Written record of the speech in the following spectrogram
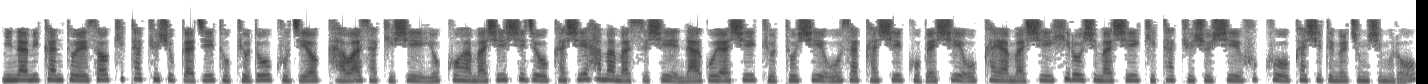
미나미칸토에서 키타큐슈까지 도쿄도 구지역 가와사키시 요코하마시 시즈오카시 하마마스시 나고야시 교토시 오사카시 고베시 오카야마시 히로시마시 기타큐슈시 후쿠오카시 등을 중심으로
